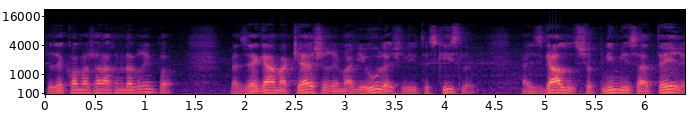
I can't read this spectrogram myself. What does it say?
שזה כל מה שאנחנו מדברים פה. וזה גם הקשר עם הגאולה של יוטס קיסלב, ההסגלות של פנימיוס התרא,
